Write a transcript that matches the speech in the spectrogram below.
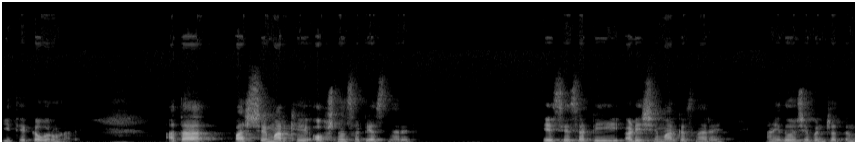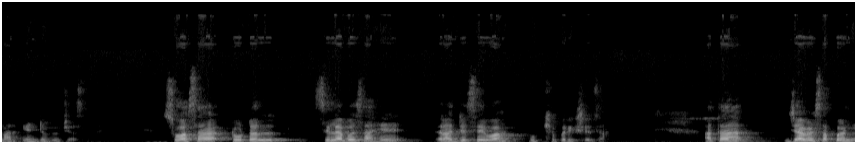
इथे कवर होणार आहे. आता पाचशे मार्क हे ऑप्शनलसाठी असणार आहेत. एस एसाठी अडीचशे मार्क असणार आहे आणि दोनशे पंच्याहत्तर मार्क इंटरव्ह्यूचे असणार आहे सो असा टोटल सिलेबस आहे राज्यसेवा मुख्य परीक्षेचा. आता ज्यावेळेस आपण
